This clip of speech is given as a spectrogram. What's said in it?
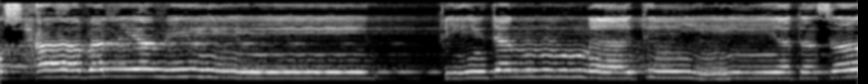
أصحاب اليمين. في جنات يتساءلون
